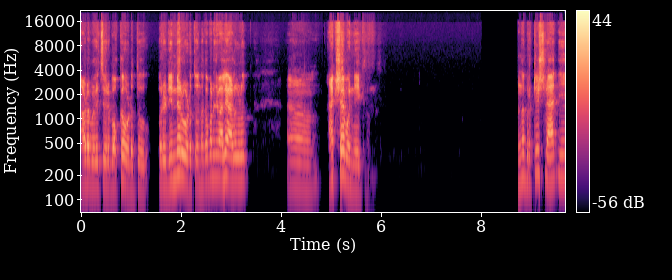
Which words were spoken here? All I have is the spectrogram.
അവിടെ വിളിച്ച് ഒരു ബൊക്ക കൊടുത്തു ഒരു ഡിന്നർ കൊടുത്തു എന്നൊക്കെ പറഞ്ഞ് പല ആളുകളും ആക്ഷേപം ഉന്നയിക്കുന്നുണ്ട്. അന്ന് ബ്രിട്ടീഷ് രാജ്ഞി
